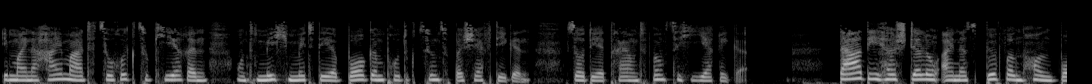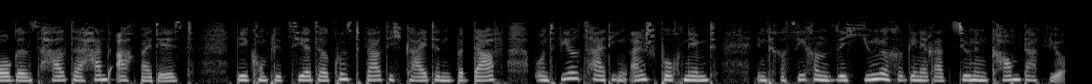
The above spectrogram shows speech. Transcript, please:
in meine Heimat zurückzukehren und mich mit der Bogenproduktion zu beschäftigen, so der 53-Jährige. Da die Herstellung eines Büffelhornbogens halte Handarbeit ist, die komplizierte Kunstfertigkeiten bedarf und viel Zeit in Anspruch nimmt, interessieren sich jüngere Generationen kaum dafür.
